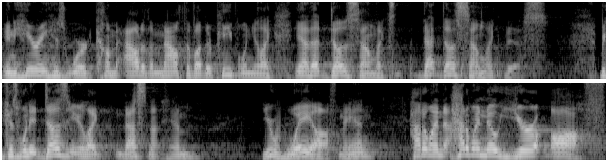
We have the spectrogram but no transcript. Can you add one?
in hearing his word come out of the mouth of other people. And you're like, yeah, that does sound like, that does sound like this. Because when it doesn't, you're like, that's not him. You're way off, man. How do I know, how do I know you're off?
